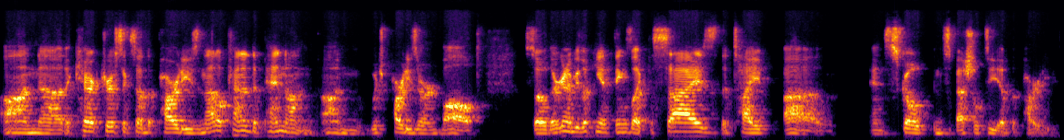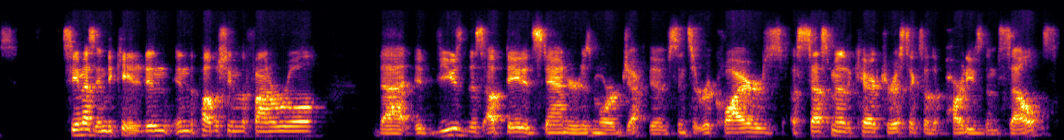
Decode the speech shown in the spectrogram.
on uh, the characteristics of the parties, and that'll kind of depend on on which parties are involved. So they're going to be looking at things like the size, the type, uh, and scope and specialty of the parties. CMS indicated in, in the publishing of the final rule that it views this updated standard as more objective since it requires assessment of the characteristics of the parties themselves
